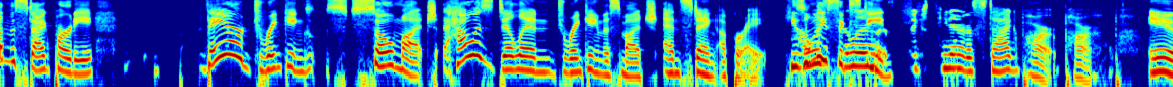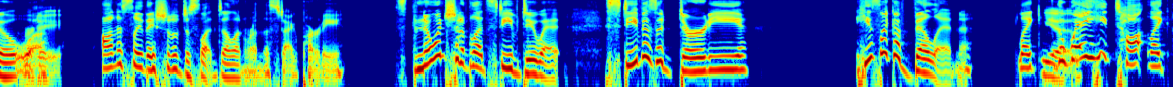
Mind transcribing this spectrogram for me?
on the stag party. They are drinking so much. How is Dylan drinking this much and staying upright? He's How only is Dylan sixteen. Sixteen at a stag par par. Ew. party? Honestly, they should have just let Dylan run the stag party. No one should have let Steve do it. Steve is a dirty. He's like a villain. Like He the way he taught, like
